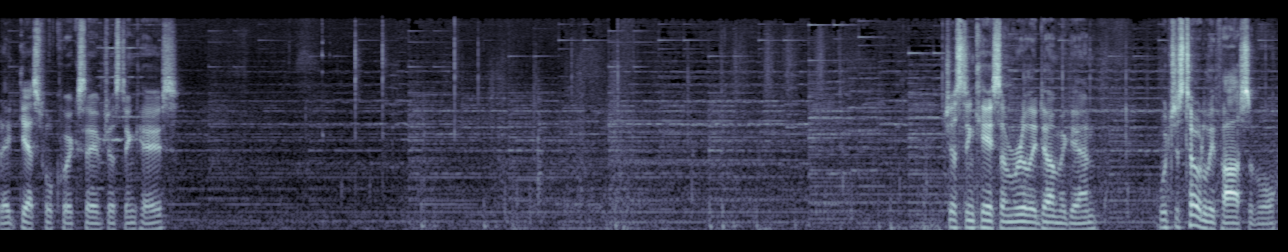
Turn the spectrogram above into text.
Alright, I guess we'll quick save just in case. Just in case I'm really dumb again. Which is totally possible.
